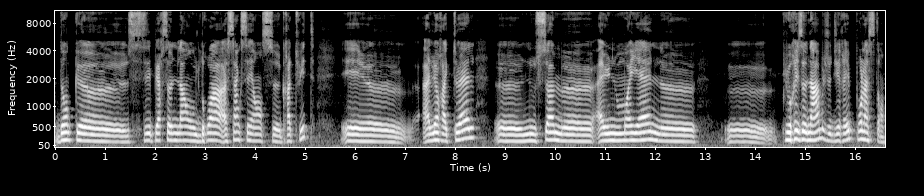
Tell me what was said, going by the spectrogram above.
Donc euh, ces personnes-là ont eu le droit à cinq séances gratuites et euh, à l'heure actuelle, euh, nous sommes euh, à une moyenne euh, plus raisonnable, je dirais, pour l'instant.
